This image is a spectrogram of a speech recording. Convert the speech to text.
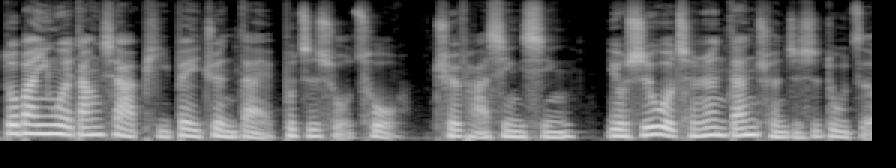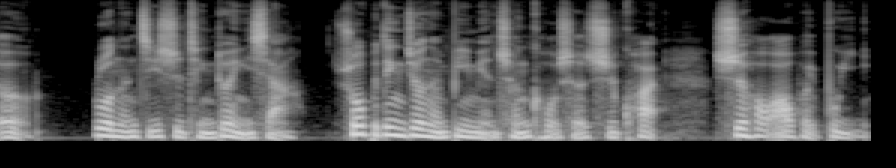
多半因为当下疲惫倦怠、不知所措、缺乏信心。有时我承认单纯只是肚子饿，若能及时停顿一下，说不定就能避免成口舌之快，事后懊悔不已。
